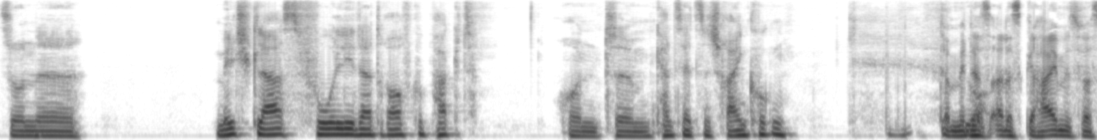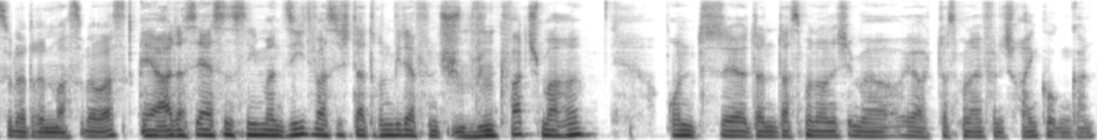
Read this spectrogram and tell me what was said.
so eine Milchglasfolie da drauf gepackt und ähm, kannst jetzt nicht reingucken. Damit Ja. das alles geheim ist, was du da drin machst, oder was? Ja, dass erstens niemand sieht, was ich da drin wieder für einen Mhm. Quatsch mache. Und äh, dann, dass man auch nicht immer, ja, dass man einfach nicht reingucken kann.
